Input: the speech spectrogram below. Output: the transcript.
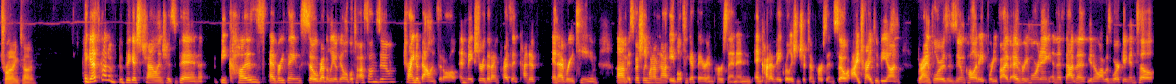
trying time? I guess kind of the biggest challenge has been because everything's so readily available to us on Zoom, trying to balance it all and make sure that I'm present kind of in every team, um, especially when I'm not able to get there in person and and kind of make relationships in person. So I tried to be on Brian Flores' Zoom call at 8:45 every morning, and if that meant you know I was working until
